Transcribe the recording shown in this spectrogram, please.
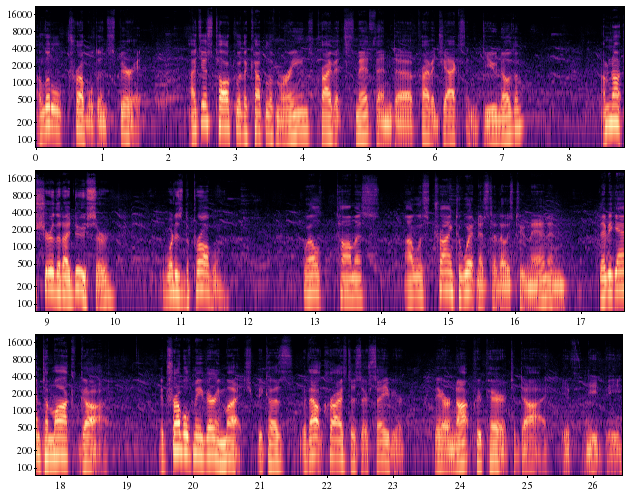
a little troubled in spirit. I just talked with a couple of Marines, Private Smith and uh, Private Jackson. Do you know them? I'm not sure that I do, sir. What is the problem? Well, Thomas, I was trying to witness to those two men, and they began to mock God. It troubled me very much because without Christ as their Savior, they are not prepared to die, if need be.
